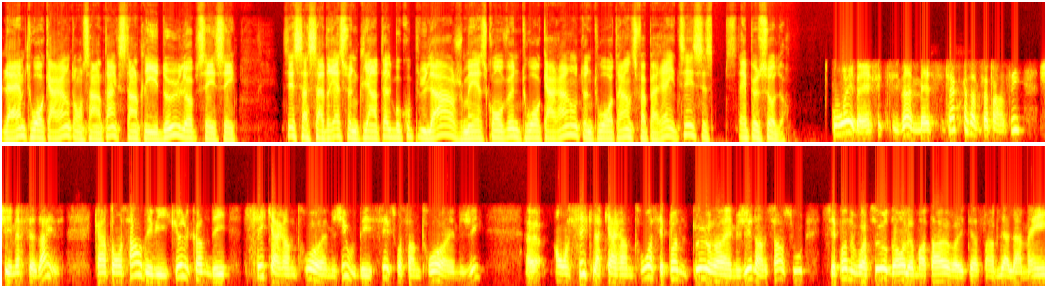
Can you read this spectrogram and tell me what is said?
la M340, on s'entend que c'est entre les deux, là, c'est. ça s'adresse à une clientèle beaucoup plus large, mais est-ce qu'on veut une 340, une 330, ça fait pareil? Tu sais, c'est c'est un peu ça, là. Oui, ben effectivement. Mais c'est à quoi ça me fait penser? Chez Mercedes? Quand on sort des véhicules comme des C43 AMG ou des C63 AMG, euh, on sait que la 43, c'est pas une pure AMG dans le sens où c'est pas une voiture dont le moteur a été assemblé à la main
